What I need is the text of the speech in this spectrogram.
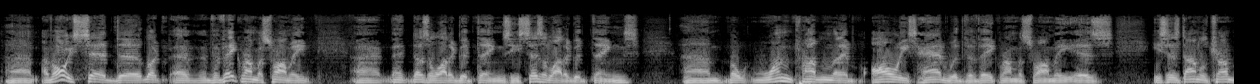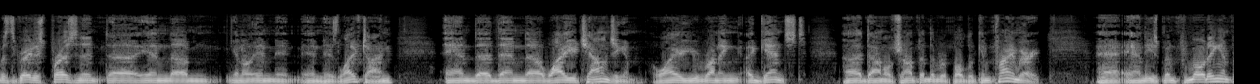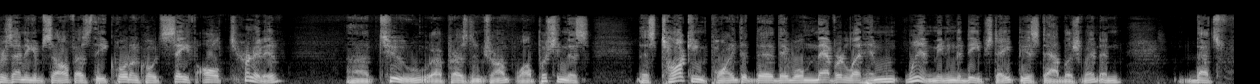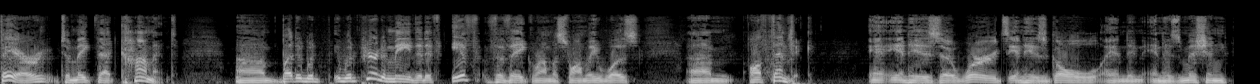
Uh, I've always said, uh, look, uh, Vivek Ramaswamy uh, does a lot of good things. He says a lot of good things. Um, but one problem that I've always had with Vivek Ramaswamy is he says Donald Trump is the greatest president uh, in um, you know in, in, in his lifetime, and uh, then why are you challenging him? Why are you running against Donald Trump in the Republican primary? and he's been promoting and presenting himself as the quote unquote safe alternative uh, to uh, President Trump while pushing this this talking point that they, they, will never let him win, meaning the deep state, the establishment, and that's fair to make that comment. Um, but it would it would appear to me that if if Vivek Ramaswamy was um, authentic in, in his uh, words, in his goal, and in, in his mission,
